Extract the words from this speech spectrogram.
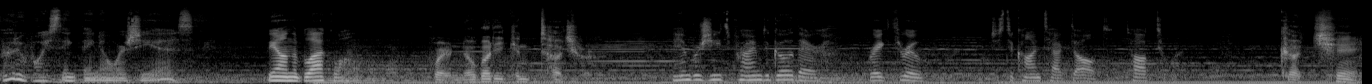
Voodoo boys think they know where she is. Beyond the Black Wall. Where nobody can touch her. And Brigitte's primed to go there. Break through. Just to contact Alt. Talk to her. Ka-ching.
